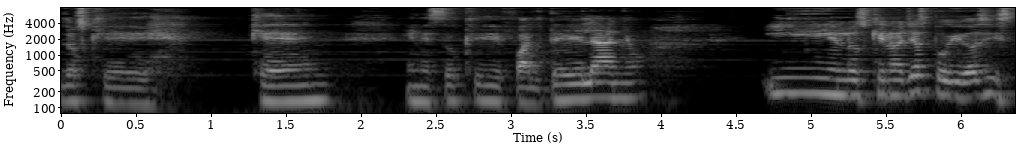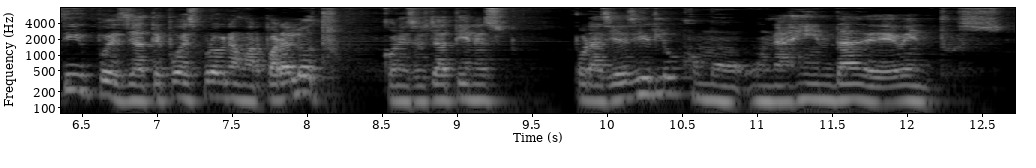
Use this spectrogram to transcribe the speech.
los que queden en esto que falte del año, y en los que no hayas podido asistir, pues ya te puedes programar para el otro. Con eso ya tienes, por así decirlo, como una agenda de eventos.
